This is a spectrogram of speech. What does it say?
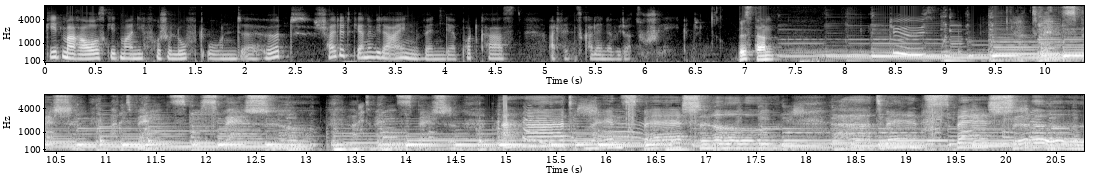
Geht mal raus, geht mal in die frische Luft und äh, hört, schaltet gerne wieder ein, wenn der Podcast Adventskalender wieder zuschlägt. Bis dann. Tschüss. Advents-Special, Advents-Special, special, Advent special.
